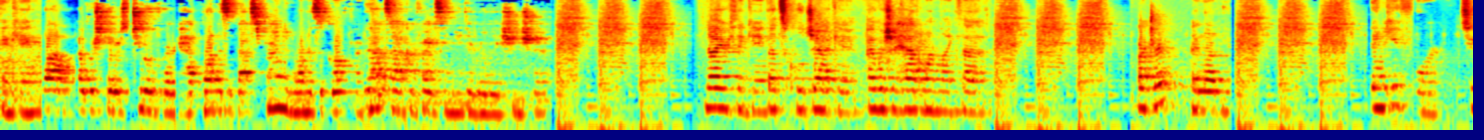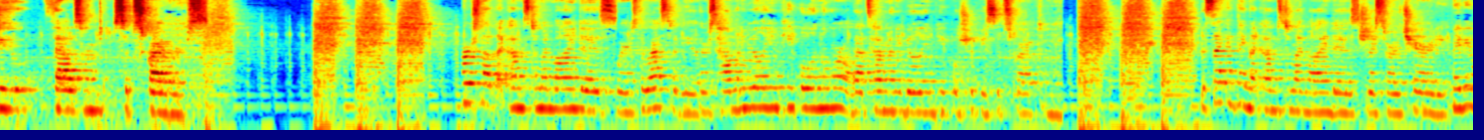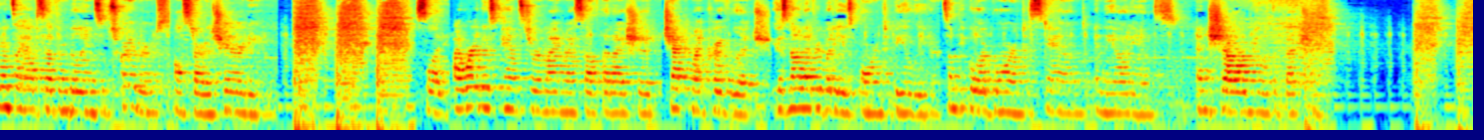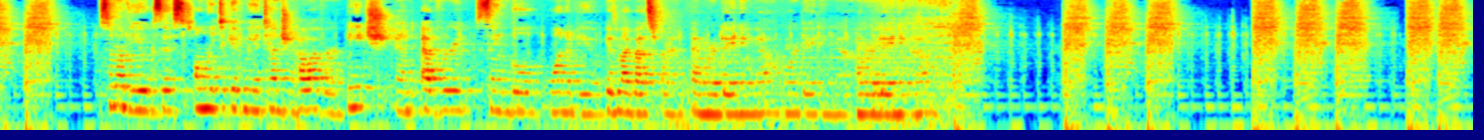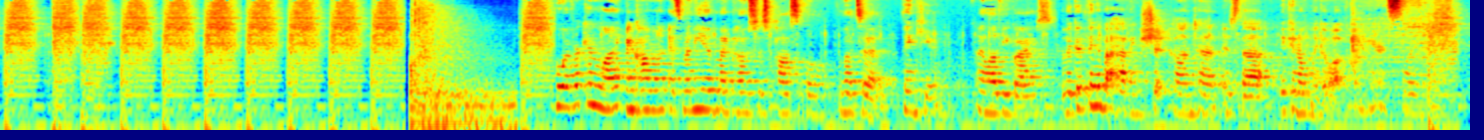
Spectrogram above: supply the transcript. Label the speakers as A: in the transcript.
A: thinking, wow, I wish there was two of her. I have one as a best friend and one as a girlfriend without sacrificing either relationship. Now you're thinking, that's a cool jacket. I wish I had one like that. Archer, I love you. Thank you for 2,000 subscribers. First thought that comes to my mind is, where's the rest of you? There's how many billion people in the world? That's how many billion people should be subscribed to me. The second thing that comes to my mind is, should I start a charity? Maybe once I have 7 billion subscribers, I'll start a charity. Slay. I wear these pants to remind myself that I should check my privilege, because not everybody is born to be a leader. Some people are born to stand in the audience and shower me with affection. Some of you exist only to give me attention. However, each and every single one of you is my best friend. And we're dating now. We're dating now. We're dating now. Whoever can like and comment as many of my posts as possible. That's it. Thank you. I love you guys. The good thing about having shit content is that it can only go up from here. Like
